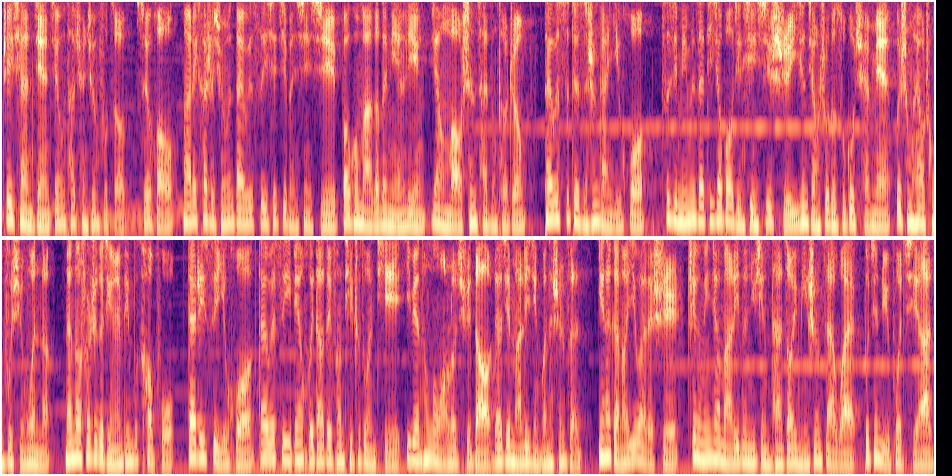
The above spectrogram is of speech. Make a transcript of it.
这起案件将由他全权负责。随后，玛丽开始询问戴维斯一些基本信息，包括马哥的年龄、样貌、身材等特征。戴维斯对此深感疑惑，自己明明在递交报警信息时已经讲述的足够全面，为什么还要重复询问呢？难道说这个警员并不靠谱？带着一丝疑惑，戴维斯一边回答对方提出的问题，一边通过网络渠道了解玛丽警官的身份。令他感到意外的是，这个名叫玛丽的女警探早已名声在外，不仅屡破奇案，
